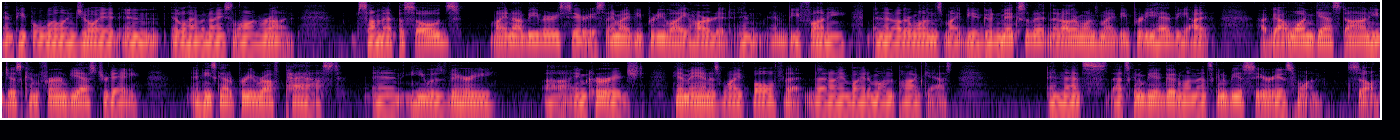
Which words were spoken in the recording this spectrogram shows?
and people will enjoy it and it'll have a nice long run. Some episodes might not be very serious. They might be pretty lighthearted and, and be funny. And then other ones might be a good mix of it, and then other ones might be pretty heavy. I I've got one guest on, he just confirmed yesterday, and he's got a pretty rough past. And he was very uh, encouraged, him and his wife both, that, that I invite him on the podcast. And that's that's gonna be a good one. That's gonna be a serious one. So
